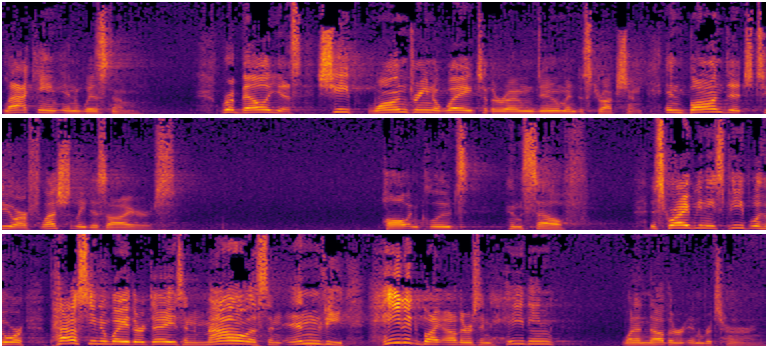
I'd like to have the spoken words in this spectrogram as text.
lacking in wisdom, rebellious, sheep wandering away to their own doom and destruction, in bondage to our fleshly desires. Paul includes himself, describing these people who were passing away their days in malice and envy, hated by others and hating one another in return.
